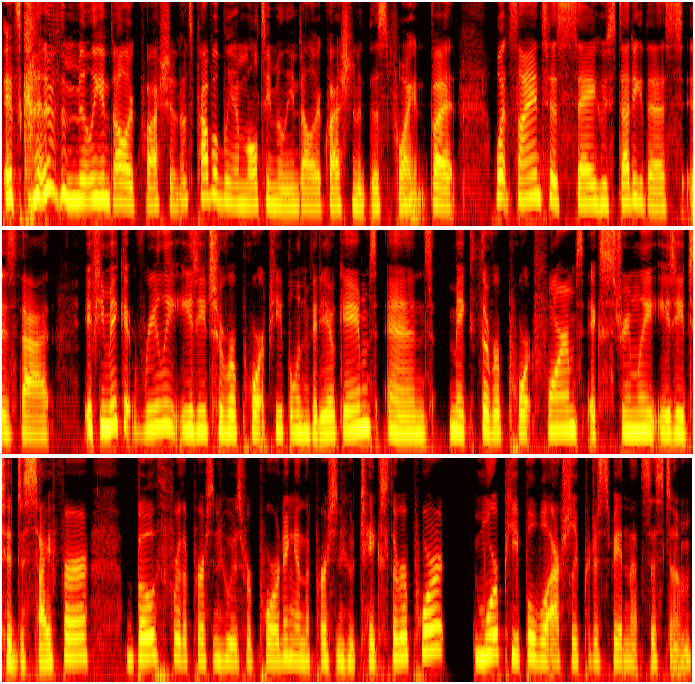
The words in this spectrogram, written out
It's kind of the million dollar question. It's probably a multi million dollar question at this point. But what scientists say who study this is that if you make it really easy to report people in video games and make the report forms extremely easy to decipher, both for the person who is reporting and the person who takes the report, more people will actually participate in that system.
